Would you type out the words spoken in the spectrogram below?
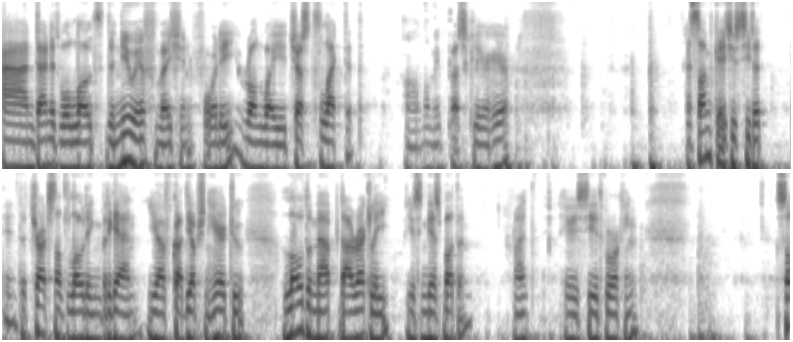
and then it will load the new information for the runway you just selected. Oh, let me press clear here. In some case you see that the chart's not loading, but again, you have got the option here to load the map directly using this button, right? Here you see it working. So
